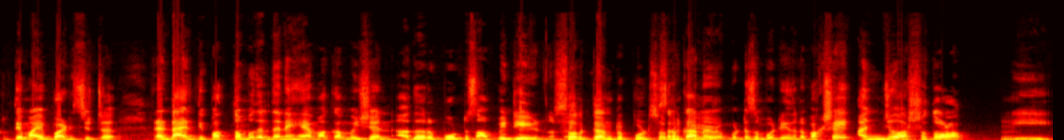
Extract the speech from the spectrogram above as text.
കൃത്യമായി പഠിച്ചിട്ട് രണ്ടായിരത്തി പത്തൊമ്പതിൽ തന്നെ ഹേമ കമ്മീഷൻ അത് റിപ്പോർട്ട് സബ്മിറ്റ് ചെയ്യുന്നുണ്ട്. സർക്കാർ റിപ്പോർട്ട് സബ്മിറ്റ് സർക്കാരിന് റിപ്പോർട്ട് സപ്പോർട്ട് ചെയ്യുന്നുണ്ട്. പക്ഷേ അഞ്ചു വർഷത്തോളം ഈ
